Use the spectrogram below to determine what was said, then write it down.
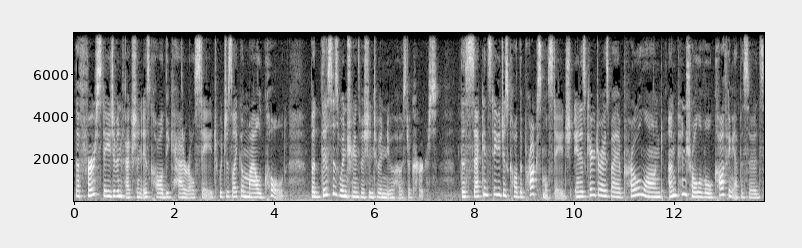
The first stage of infection is called the catarrhal stage, which is like a mild cold, but this is when transmission to a new host occurs. The second stage is called the paroxysmal stage and is characterized by a prolonged, uncontrollable coughing episodes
